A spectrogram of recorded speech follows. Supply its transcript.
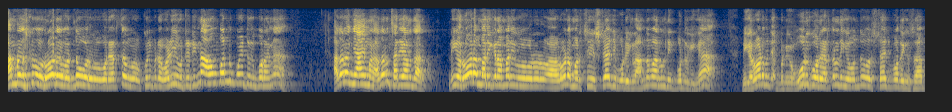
ஆம்புலன்ஸுக்கு ஒரு ரோடு வந்து ஒரு ஒரு இடத்த குறிப்பிட்ட வழியை விட்டுட்டிங்கன்னா அவங்க பண்ணி போயிட்டு போகிறாங்க அதெல்லாம் நியாயமான அதெல்லாம் சரியானதாக இருக்கும். நீங்கள் ரோடை மறிக்கிற மாதிரி ஒரு ரோடை மறித்து ஸ்டேஜ் போடுவீங்களா? அந்த மாதிரிலாம் நீங்கள் போட்டிருக்கீங்க? நீங்கள் ரோடை இப்போ நீங்கள் ஊருக்கு ஒரு இடத்துல நீங்கள் வந்து ஒரு ஸ்டேஜ் போடுறீங்க சார்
